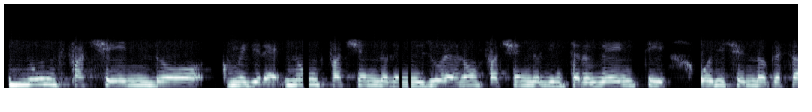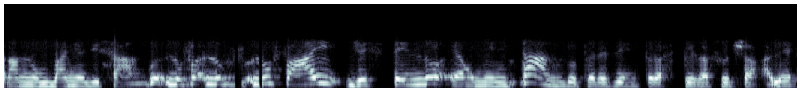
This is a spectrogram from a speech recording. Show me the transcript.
non facendo, come dire, non facendo le misure, non facendo gli interventi o dicendo che saranno un bagno di sangue, lo, lo- lo fai gestendo e aumentando per esempio la spesa sociale,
